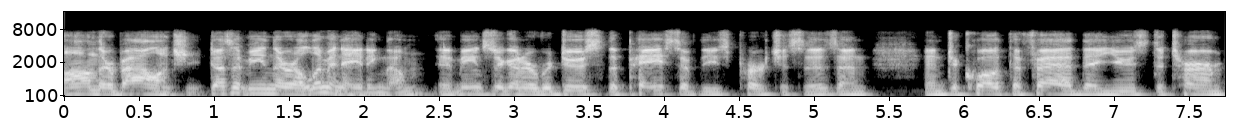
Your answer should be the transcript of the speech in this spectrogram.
on their balance sheet. Doesn't mean they're eliminating them. It means they're going to reduce the pace of these purchases. And and to quote the Fed, they used the term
